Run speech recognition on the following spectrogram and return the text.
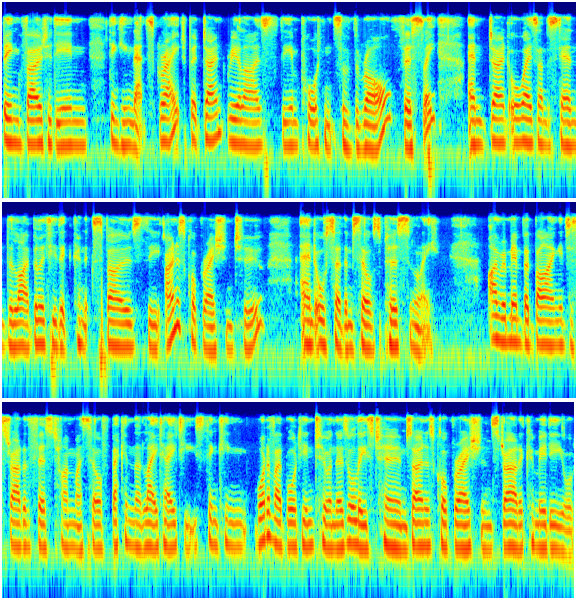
being voted in thinking that's great, but don't realise the importance of the role, firstly, and don't always understand the liability that can expose the owners corporation to and also themselves personally. I remember buying into Strata the first time myself back in the late 80s, thinking, what have I bought into? And there's all these terms, owners corporation, Strata committee, or,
